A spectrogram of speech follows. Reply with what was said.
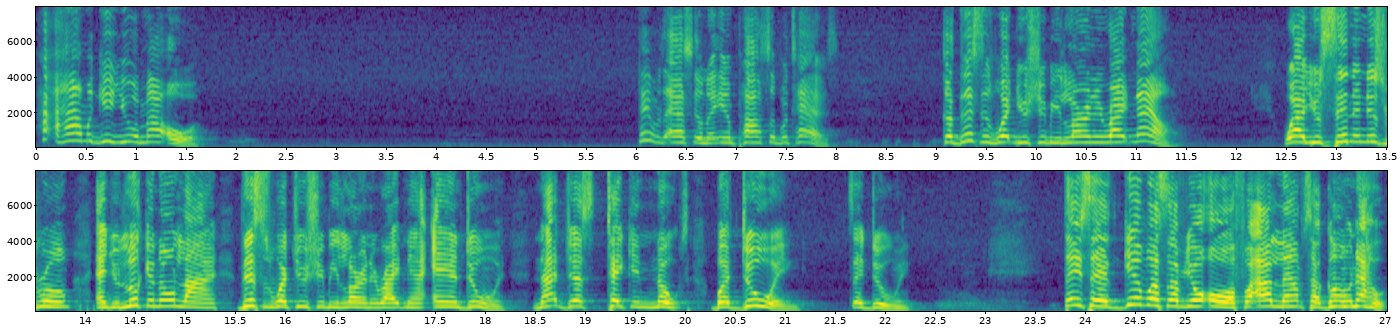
How, how am I going to give you of my oil? They was asking an impossible task. Because this is what you should be learning right now. While you're sitting in this room and you're looking online, this is what you should be learning right now and doing. Not just taking notes, but doing. Say doing. They said, Give us of your oil, for our lamps are gone out.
